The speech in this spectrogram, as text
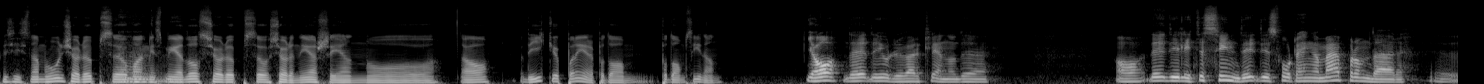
Precis, när hon körde upp sig och Magnus mm. Medås körde upp sig och körde ner sig igen och ja, det gick upp och ner på, dam, på damsidan. Ja, det, det gjorde det verkligen och det... Ja, det, det är lite synd. Det, det, är svårt att hänga med på de där eh,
